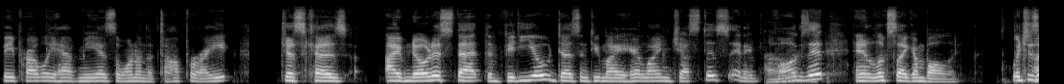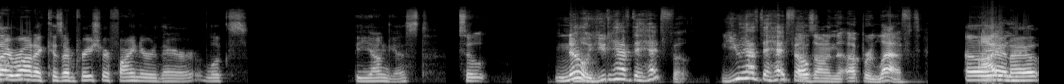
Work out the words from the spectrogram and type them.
they probably have me as the one on the top right, just because I've noticed that the video doesn't do my hairline justice and it Oh. fogs it, and it looks like I'm balding, which is Oh. ironic because I'm pretty sure Finder there looks the youngest. So, no, Hmm. you'd have the headphone. You have the headphones on in the upper left. Oh I- yeah, and I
